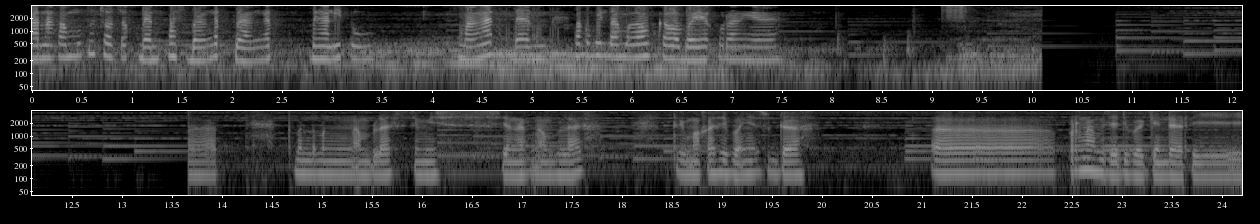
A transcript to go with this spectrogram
karena kamu tuh cocok dan pas banget banget dengan itu. Semangat dan aku minta maaf kalau banyak kurangnya. Teman-teman 16 demisioner 16 terima kasih banyak sudah eh, pernah menjadi bagian dari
